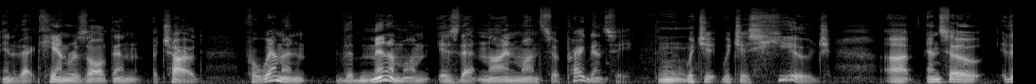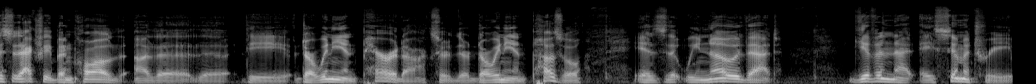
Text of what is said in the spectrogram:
You know that can result in a child. For women, the minimum is that nine months of pregnancy, mm. which is, which is huge. Uh, and so this has actually been called uh, the, the the Darwinian paradox or the Darwinian puzzle, is that we know that given that asymmetry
